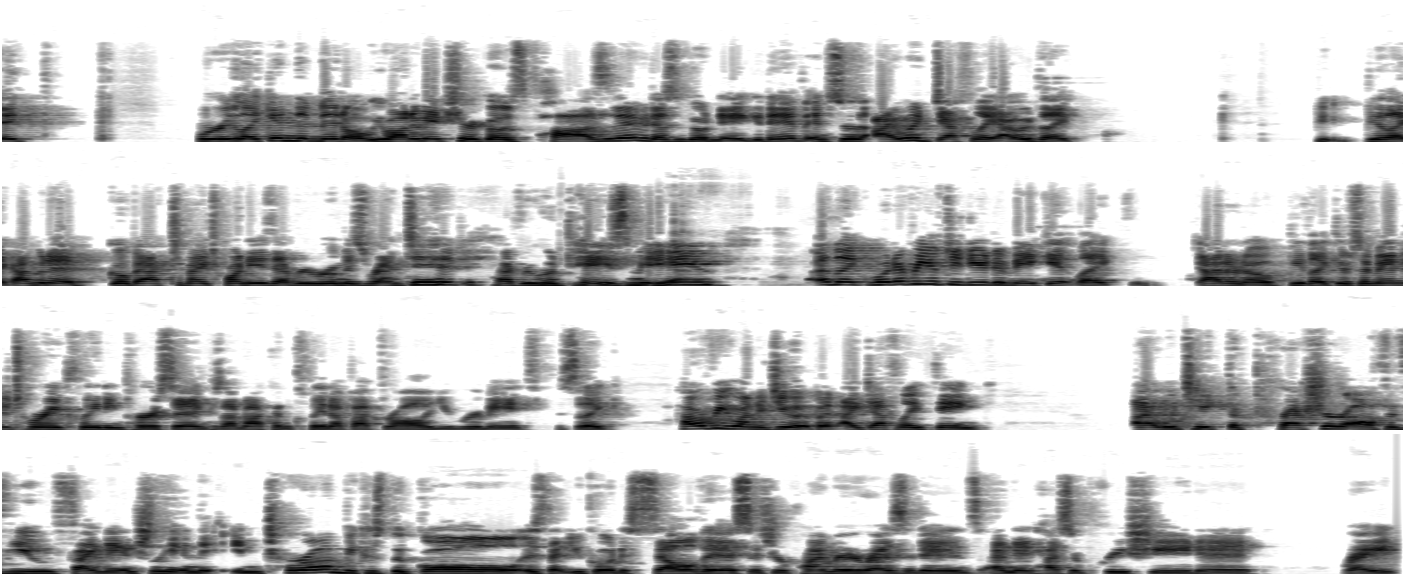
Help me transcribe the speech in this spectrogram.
it we're like in the middle. We want to make sure it goes positive. It doesn't go negative. And so I would definitely, I would like be, be like, I'm going to go back to my 20s. Every room is rented. Everyone pays me. Yeah. And like whatever you have to do to make it like, I don't know, be like, there's a mandatory cleaning person because I'm not going to clean up after all your roommates. It's like however you want to do it. But I definitely think I would take the pressure off of you financially in the interim because the goal is that you go to sell this as your primary residence and it has appreciated, right?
